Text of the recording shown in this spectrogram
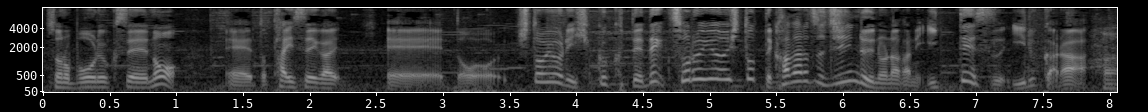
その暴力性の、えーっと体制がえっ、と、人より低くて、で、そういう人って必ず人類の中に一定数いるから、はい。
